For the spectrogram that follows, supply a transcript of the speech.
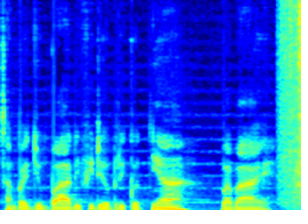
Sampai jumpa di video berikutnya. Bye bye.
